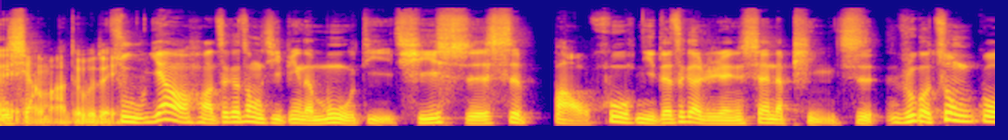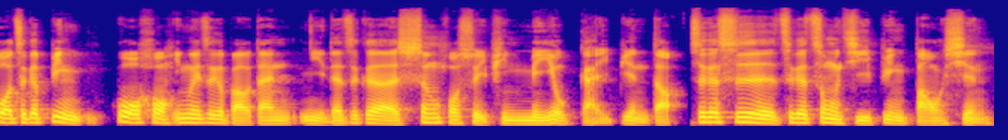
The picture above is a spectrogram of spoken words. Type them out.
影响嘛，对不对？主要哈，这个重疾病的目的其实是保护你的这个人生的品质。如果中过这个病过后，因为这个保单，你的这个生活水平没有改变到，这个是这个重疾病保险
